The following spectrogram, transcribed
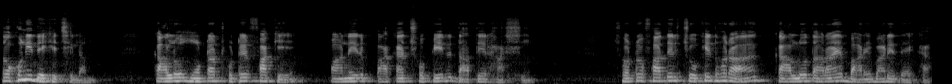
তখনই দেখেছিলাম, কালো মোটা ঠোঁটের ফাঁকে পানের পাকা ছোপের দাঁতের হাসি। ছোট ফাদের চোখে ধরা কালো তারায় বারে বারে দেখা।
